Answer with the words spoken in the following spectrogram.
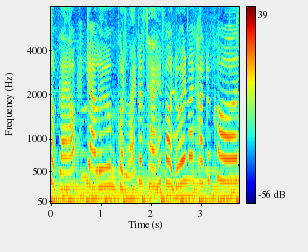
จบแล้ว อย่าลืมกดไลค์กดแชร์ให้ปอด้วยนะคะทุกคน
